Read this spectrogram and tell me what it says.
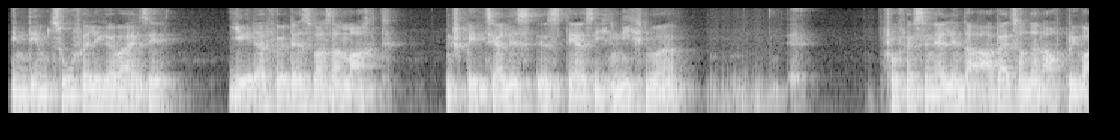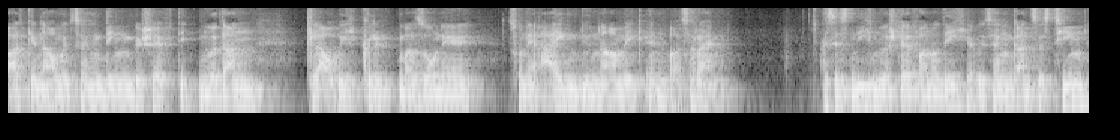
in dem zufälligerweise jeder für das, was er macht, ein Spezialist ist, der sich nicht nur äh, professionell in der Arbeit, sondern auch privat genau mit solchen Dingen beschäftigt. Nur dann, glaube ich, kriegt man so eine, so eine Eigendynamik in was rein. Es ist nicht nur Stefan und ich, wir sind ein ganzes Team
